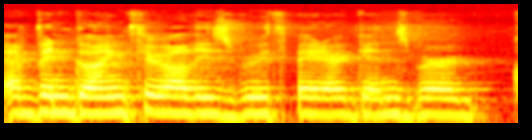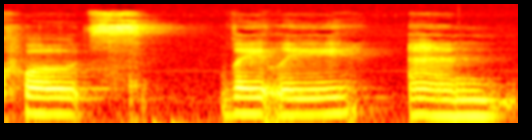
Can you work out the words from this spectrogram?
I've been going through all these Ruth Bader Ginsburg quotes lately, and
